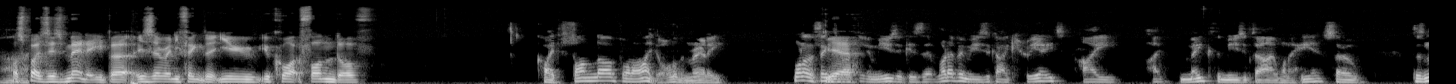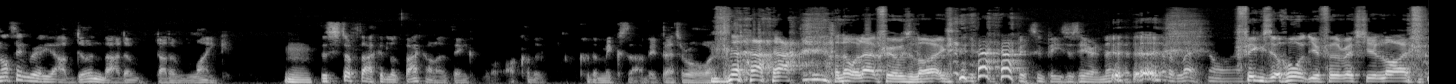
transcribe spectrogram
I suppose there's many, but is there anything that you you're quite fond of? quite fond of. Well, I like all of them really. One of the things Yeah. about doing music is that whatever music I create, I I make the music that I want to hear. So there's nothing really that I've done that I don't that I don't like. Hmm. There's stuff that I could look back on and think well, I could have could have mixed that a bit better or I know what that feels like. bits and pieces here and there. Nevertheless, no. Things that haunt you for the rest of your life.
